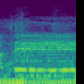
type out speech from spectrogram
Ave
